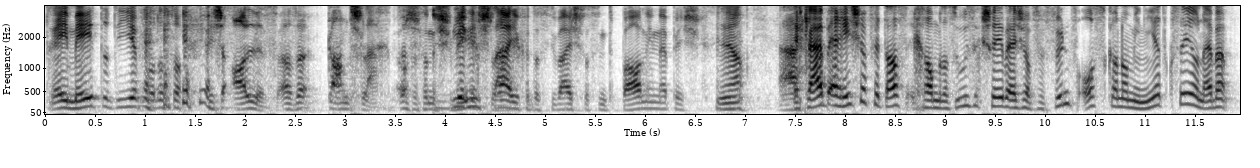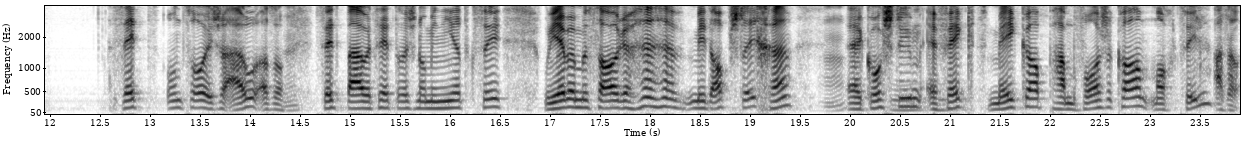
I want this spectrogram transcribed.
drei Meter tief oder so, ist alles. Also, ganz schlecht. Das Also ist so eine Schwingstreifen, dass du weißt, dass du in der Bahn rein bist. Ja. Ich glaube, er ist ja für das, ich habe mir das rausgeschrieben, er ist ja für fünf Oscar nominiert gesehen und eben Set und so ist er auch, also Setbau etc. ist nominiert gesehen. Und ich eben muss sagen, mit Abstrichen, äh, Kostüm, Effekt, Make-up haben wir vorher schon gehabt, macht Sinn. Also,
